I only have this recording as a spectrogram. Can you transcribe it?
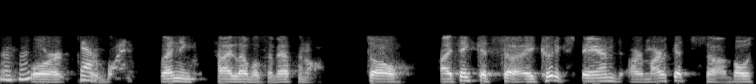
mm-hmm. for, yeah. for blending high levels of ethanol. So I think it's uh, it could expand our markets uh, both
